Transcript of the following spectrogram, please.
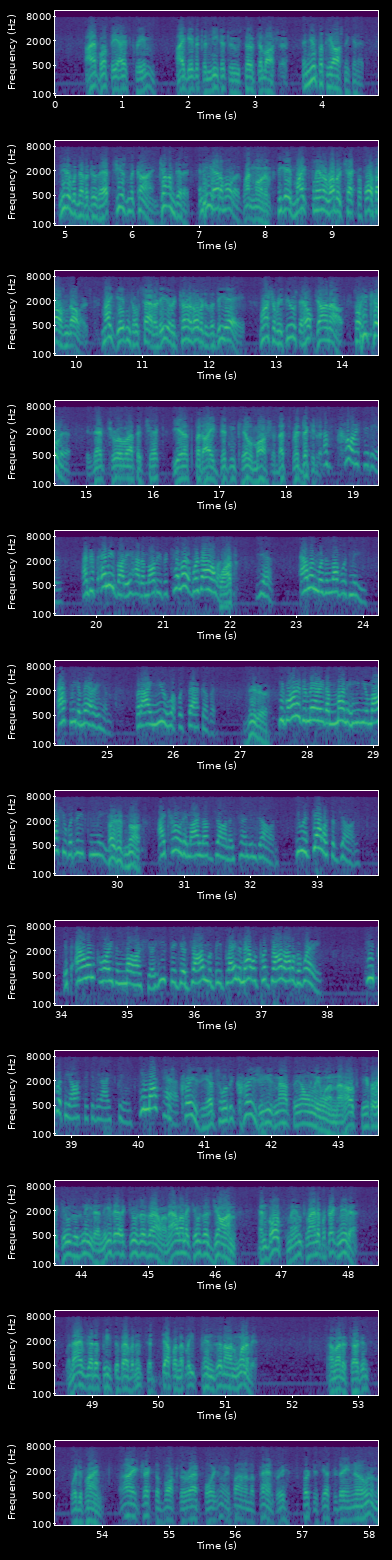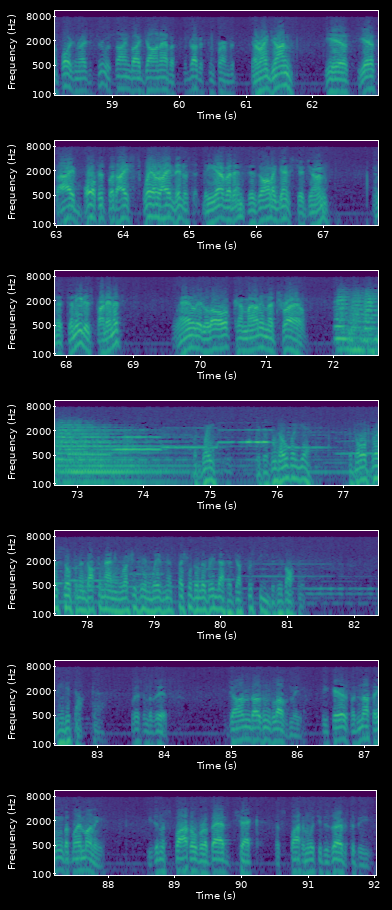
I bought the ice cream. I gave it to Nita to serve to Marcia. Then you put the arsenic in it. Nita would never do that. She isn't the kind. John did it, and he had a motive. What motive? He gave Mike Flynn a rubber check for four thousand dollars. Mike gave him till Saturday, or he'd turn it over to the DA. Marcia refused to help John out, so he killed her. Is that true about the check? Yes, but I didn't kill Marcia. That's ridiculous. Of course it is. And if anybody had a motive to kill her, it was Alan. What? Yes. Alan was in love with me. Asked me to marry him. But I knew what was back of it. Nita, He wanted to marry the money he knew Marcia would leave to me. I did not. I told him I loved John and turned him down. He was jealous of John. If Alan poisoned Marcia, he figured John would be blamed and that would put John out of the way. He put the arsenic in the ice cream. He must have. Crazy, absolutely crazy. He's not the only one. The housekeeper accuses Nita. Nita accuses Alan. Alan accuses John. And both men trying to protect Nita. But I've got a piece of evidence that definitely pins it on one of it. How about it, Sergeant? What'd you find? I checked the box of rat poison we found in the pantry. Purchased yesterday noon, and the poison register was signed by John Abbott. The druggist confirmed it. All right, John? Yes, yes, I bought it, but I swear I'm innocent. The evidence is all against you, John. And as to Nita's part in it, well, it'll all come out in the trial. But wait, it isn't over yet. The door bursts open and Dr. Manning rushes in, waving a special delivery letter just received at his office. Read it, Doctor. Listen to this. John doesn't love me. He cares for nothing but my money. He's in a spot over a bad check, a spot in which he deserves to be.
